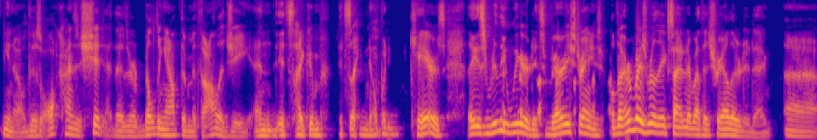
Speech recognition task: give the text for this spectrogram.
you know, there's all kinds of shit that they're building out the mythology, and it's like um, it's like nobody cares. Like it's really weird. It's very strange. Although everybody's really excited about the trailer today, uh,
